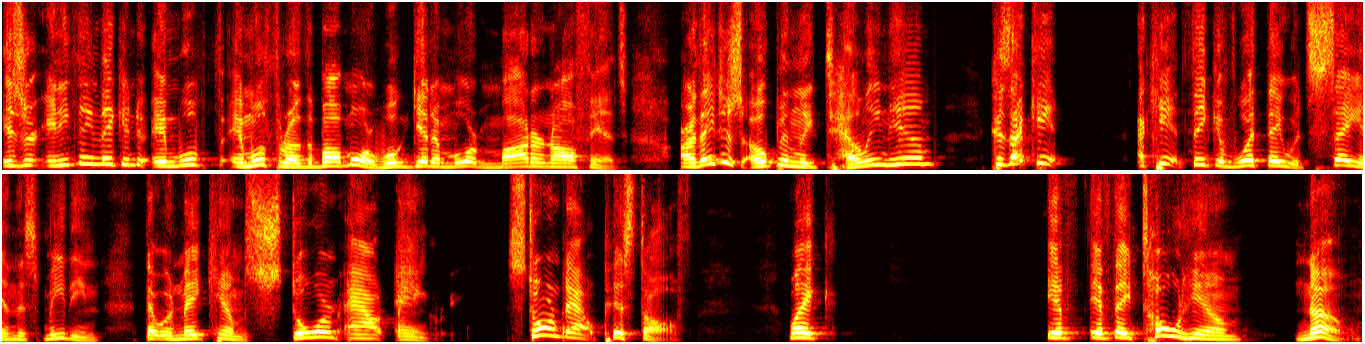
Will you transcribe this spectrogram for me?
is there anything they can do? And we'll and we'll throw the ball more. We'll get a more modern offense. Are they just openly telling him? Because I can't I can't think of what they would say in this meeting that would make him storm out angry, stormed out, pissed off. Like if if they told him, no,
